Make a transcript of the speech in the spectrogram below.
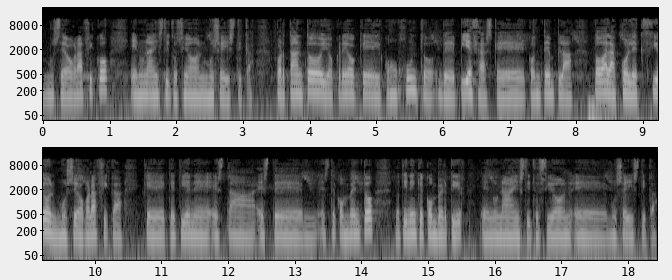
museográfico en una institución museística. Por tanto, yo creo que el conjunto de piezas que contempla toda la colección museográfica que, tiene esta, este, este convento lo tienen que convertir en una institución eh, museística.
